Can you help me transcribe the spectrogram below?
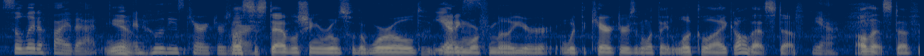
solidify that. Yeah. And who these characters Plus, are. Plus establishing rules for the world, getting more familiar with the characters and what they look like, all that stuff. Yeah. All that stuff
